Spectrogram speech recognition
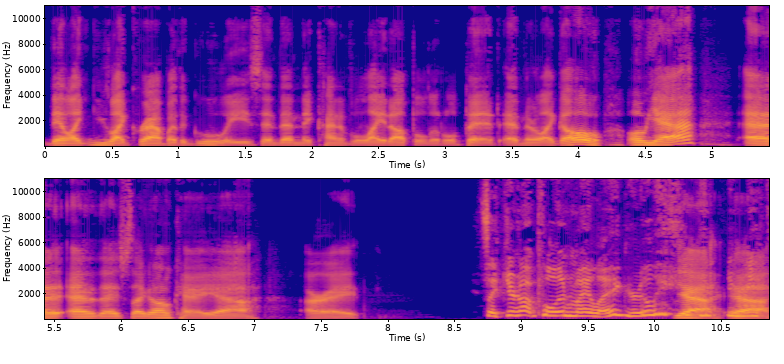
they like you like Grab by the Ghoulies, and then they kind of light up a little bit, and they're like, "Oh, oh yeah," and, and it's like, "Okay, yeah, all right." It's like you're not pulling my leg, really. Yeah, yeah.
